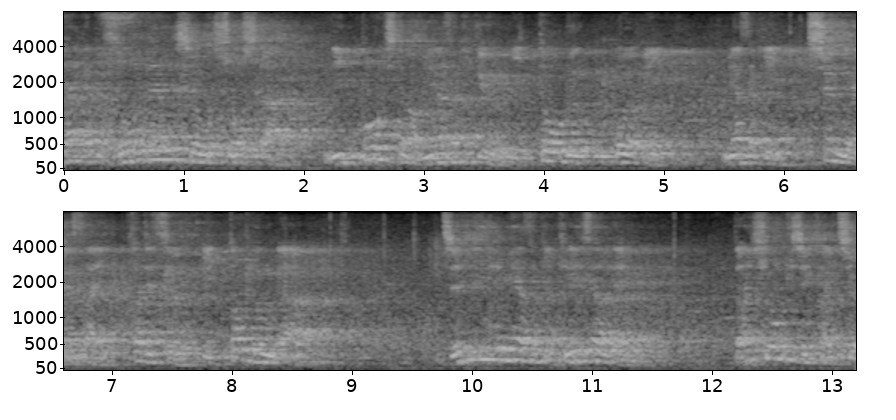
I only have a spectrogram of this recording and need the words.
内閣総理大賞を受賞した日本一の宮崎牛1等分および宮崎旬の野菜果実1トン分が JA 宮崎経済連代表理事会長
